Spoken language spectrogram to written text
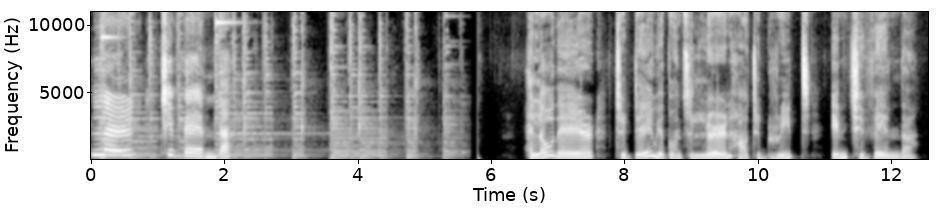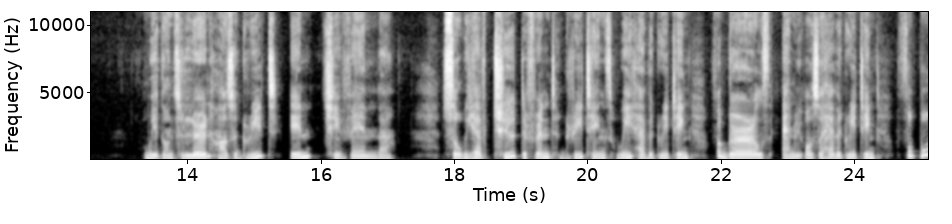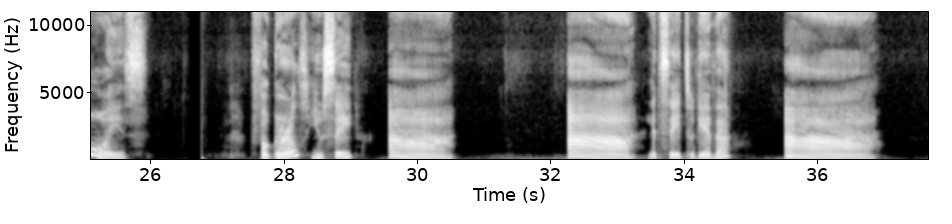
learn Tshivenda. Hello there. Today we are going to learn how to greet in Tshivenda. We are going to learn how to greet in Tshivenda. So we have two different greetings. We have a greeting for girls and we also have a greeting for boys. For girls, you say ah. Ah. Let's say together ah.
